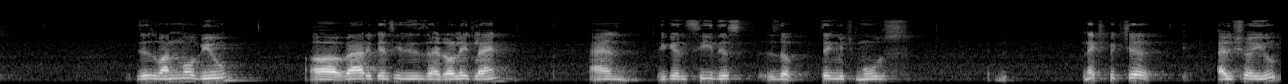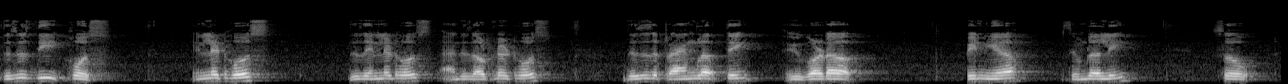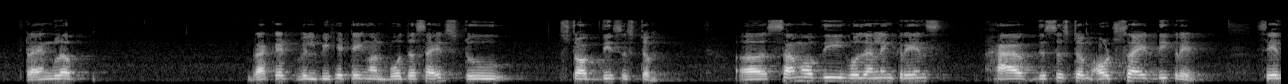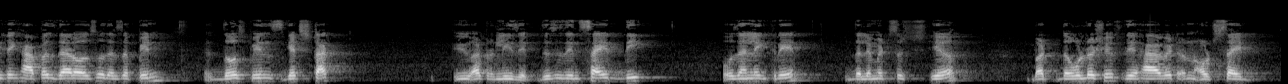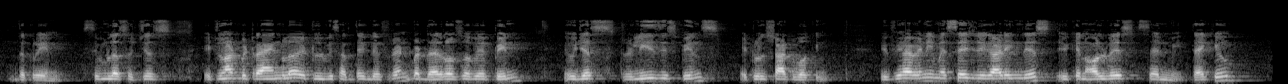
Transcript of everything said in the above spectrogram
This is one more view uh, where you can see this is the hydraulic line and you can see this is the thing which moves. Next picture I will show you. This is the hose. Inlet hose. This is the inlet hose and this is outlet hose. This is the triangular thing. You got a pin here similarly. So triangular bracket will be hitting on both the sides to stop the system. Uh, some of the hose handling cranes have the system outside the crane. Same thing happens there also. There is a pin. Those pins get stuck. You have to release it. This is inside the hose handling crane. The limit switch here, but the older ships they have it on outside the crane. Similar switches. It will not be triangular. It will be something different. But there will also be a pin. You just release these pins. It will start working. If you have any message regarding this, you can always send me. Thank you.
